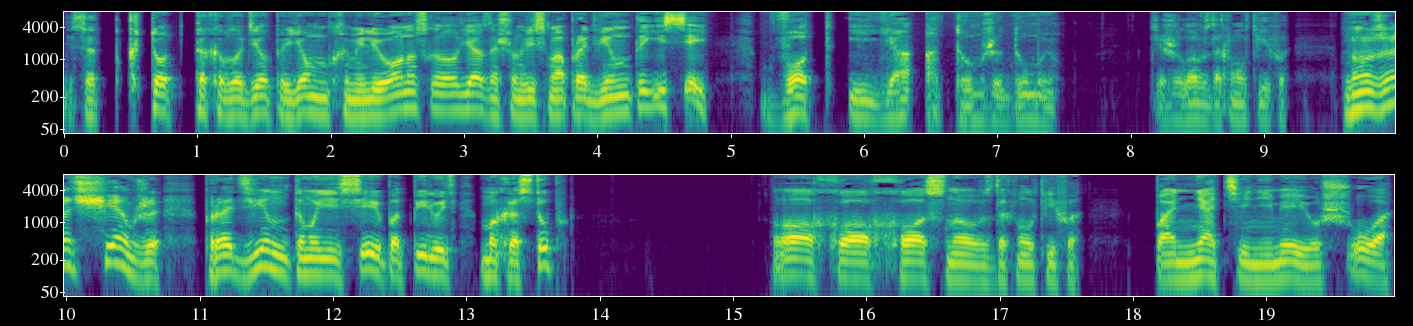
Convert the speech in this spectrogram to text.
«Если кто-то так овладел приемом хамелеона, — сказал я, — значит, он весьма продвинутый есей. Вот и я о том же думаю». Тяжело вздохнул Кифа. «Но зачем же продвинутому есею подпиливать макроступ?» «Ох-ох-ох!» — снова вздохнул Кифа. «Понятия не имею, Шуа.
